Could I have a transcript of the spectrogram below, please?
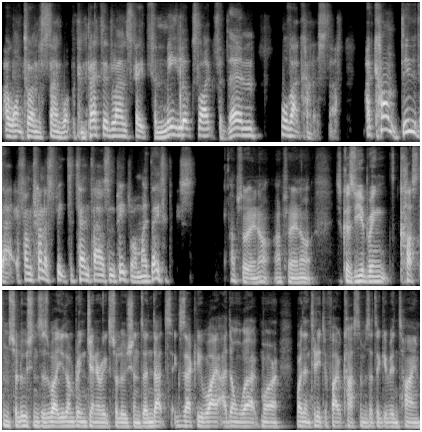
I want to understand what the competitive landscape for me looks like, for them, all that kind of stuff. I can't do that if I'm trying to speak to 10,000 people on my database. Absolutely not. Absolutely not. It's because you bring custom solutions as well. You don't bring generic solutions, and that's exactly why I don't work more more than three to five customers at a given time.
